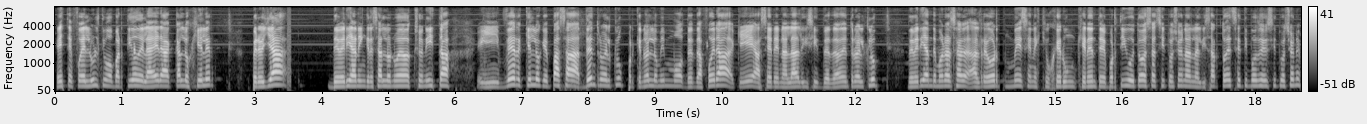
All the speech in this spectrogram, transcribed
Este fue el último partido de la era Carlos Heller. pero ya deberían ingresar los nuevos accionistas y ver qué es lo que pasa dentro del club, porque no es lo mismo desde afuera que hacer el análisis desde adentro del club. Deberían demorarse al- alrededor de un mes en escoger un gerente deportivo y toda esa situación, analizar todo ese tipo de situaciones.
